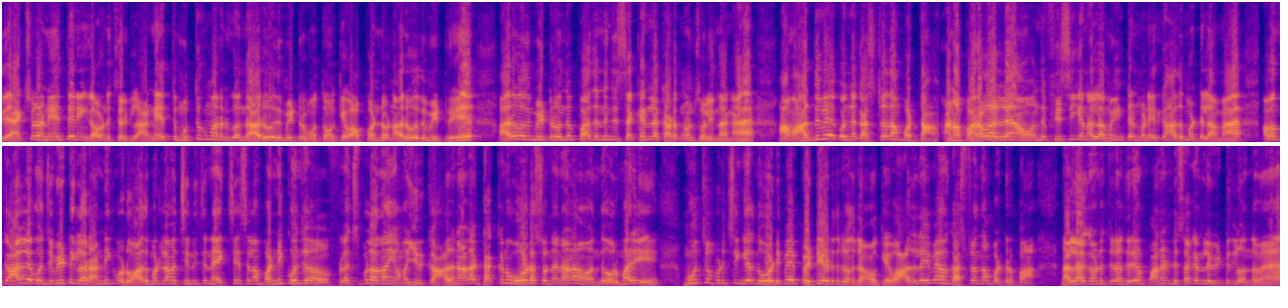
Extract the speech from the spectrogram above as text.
இது ஆக்சுவலா நேத்தே நீங்க கவனிச்சிருக்கலாம். நேத்து முத்துக்குமாரனுக்கு வந்து அறுபது மீட்டர் மொத்தம் ஓகே அப் அண்ட் டவுன் அறுபது மீட்டர் அறுபது மீட்டர் வந்து பதினஞ்சு செகண்ட்ல கடக்கணும்னு சொல்லியிருந்தாங்க. அவன் அதுவே கொஞ்சம் கஷ்டம் தான் பட்டான். ஆனா பரவாயில்ல அவன் வந்து பிசிக்கை நல்லா மெயின்டைன் பண்ணியிருக்கான். அது மட்டும் இல்லாம அவன் காலைல கொஞ்சம் வீட்டுக்குள்ள ரன்னிங் ஓடுவான். அது மட்டும் இல்லாம சின்ன சின்ன எக்ஸசைஸ் எல்லாம் பண்ணி கொஞ்சம் ஃபிளெக்சிபிளா தான் அவன் இருக்கான். அதனால டக்குன்னு ஓட சொன்னனால அவன் வந்து ஒரு மாதிரி மூச்சு பிடிச்சிங்கிறது இருந்து ஓடி போய் பெட்டி எடுத்துட்டு வந்துட்டான். ஓகேவா? அதுலயுமே அவன் கஷ்டம் தான் பட்டிருப்பான். நல்லா கவனிச்சுனா தெரியும்? பன்னெண்டு செகண்ட்ல வீட்டுக்குள்ள வந்தவன்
